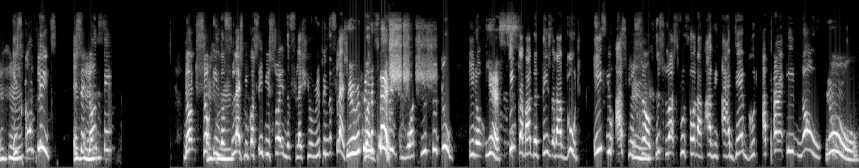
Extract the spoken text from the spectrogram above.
Mhm. It's complete. He said, Mhm. Don't think, don't sow in the Mhm. flesh because if you sow in the flesh, you reap in the flesh. You're ripping the flesh. what you should do. You know, Yes. think about the things that are good. If you ask Mm. yourself, this lustful thought I'm having, are they good? Apparently, no. No.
